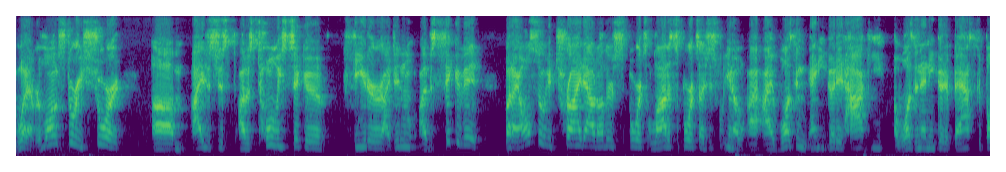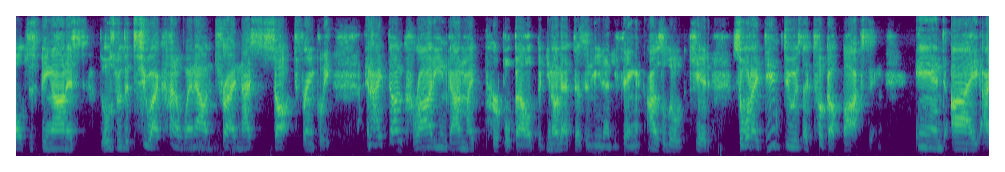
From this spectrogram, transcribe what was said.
whatever. Long story short, um, I was just I was totally sick of theater. I didn't. I was sick of it but I also had tried out other sports. A lot of sports, I just, you know, I, I, wasn't any good at hockey. I wasn't any good at basketball, just being honest. Those were the two I kind of went out and tried, and I sucked, frankly. And I'd done karate and gotten my purple belt, but, you know, that doesn't mean anything. I was a little kid. So what I did do is I took up boxing, and I, I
